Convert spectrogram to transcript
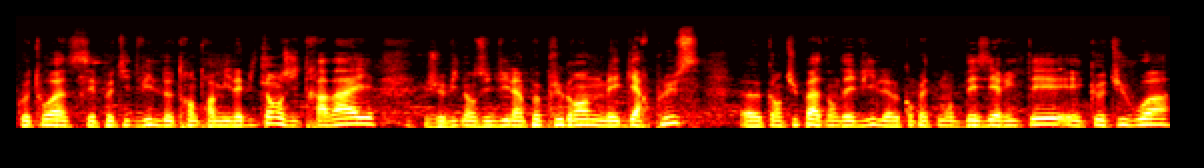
côtoie ces petites villes de 33 000 habitants, j'y travaille. Je vis dans une ville un peu plus grande, mais guère plus. Euh, quand tu passes dans des villes complètement déshéritées et que tu vois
